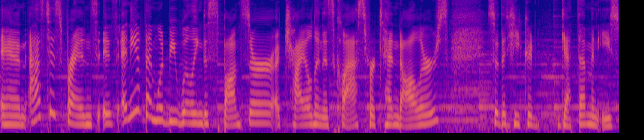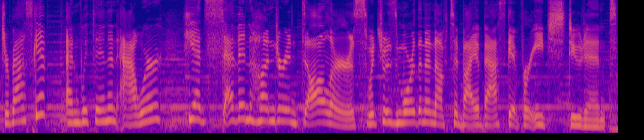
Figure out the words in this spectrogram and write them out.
and asked his friends if any of them would be willing to sponsor a child in his class for $10 so that he could get them an Easter basket. And within an hour, he had $700, which was more than enough to buy a basket for each student.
